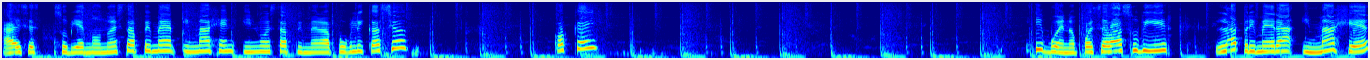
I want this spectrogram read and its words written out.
Ahí se está subiendo nuestra primera imagen y nuestra primera publicación. Ok, y bueno pues se va a subir la primera imagen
